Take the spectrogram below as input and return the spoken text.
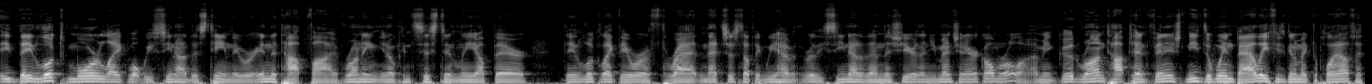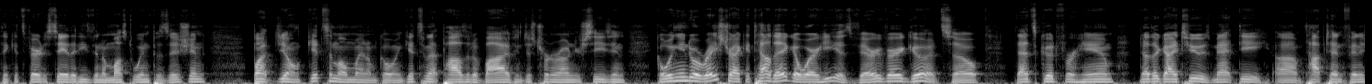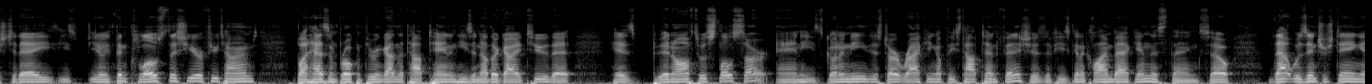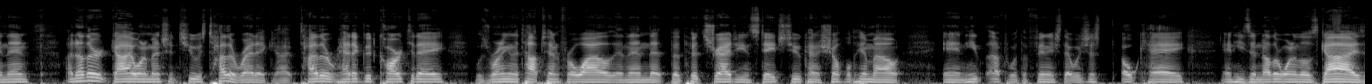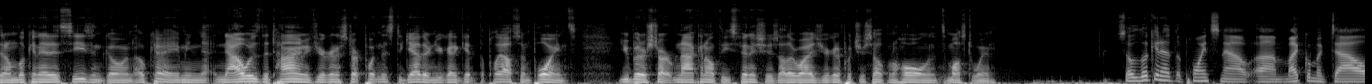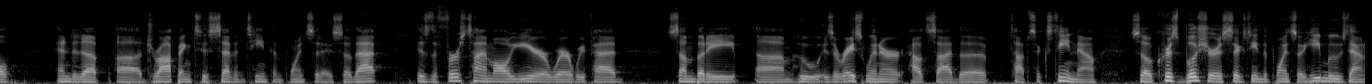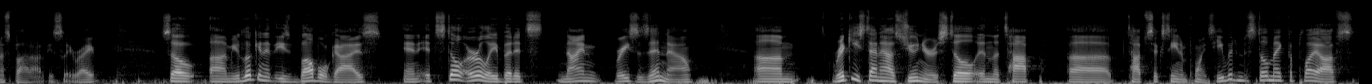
they, they looked more like what we've seen out of this team. They were in the top five, running you know consistently up there. They looked like they were a threat, and that's just something we haven't really seen out of them this year. And then you mentioned Aric Almirola. I mean, good run, top ten finish, needs to win badly if he's going to make the playoffs. I think it's fair to say that he's in a must-win position. But you know, get some momentum going, get some that positive vibes, and just turn around your season. Going into a racetrack at Talladega where he is very, very good. So that's good for him. Another guy too is Matt D. Um, top ten finish today. He's you know he's been close this year a few times, but hasn't broken through and gotten the top ten. And he's another guy too that has been off to a slow start, and he's going to need to start racking up these top ten finishes if he's going to climb back in this thing. So that was interesting. And then another guy I want to mention too is Tyler Reddick. Uh, Tyler had a good car today, was running in the top ten for a while, and then that the pit strategy in stage two kind of shuffled him out, and he left with a finish that was just okay and he's another one of those guys. And I'm looking at his season, going, okay. I mean, now is the time if you're going to start putting this together and you're going to get the playoffs in points. You better start knocking out these finishes, otherwise you're going to put yourself in a hole, and it's a must win. So looking at the points now, um, Michael McDowell ended up uh, dropping to 17th in points today. So that is the first time all year where we've had somebody um, who is a race winner outside the top 16 now. So Chris Buescher is 16th in points, so he moves down a spot, obviously, right? So um, you're looking at these bubble guys, and it's still early, but it's nine races in now. Um, Ricky Stenhouse Jr. is still in the top uh, top 16 in points. He would still make the playoffs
